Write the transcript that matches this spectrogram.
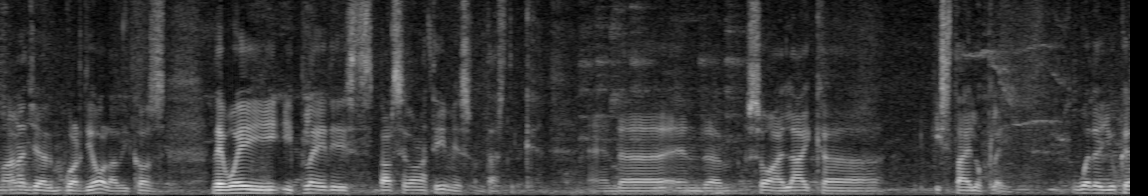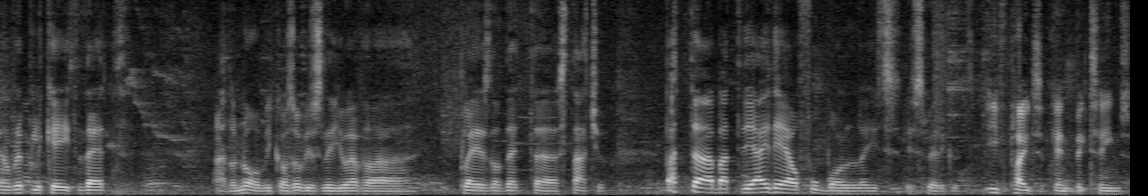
manager, Guardiola, because the way he played his Barcelona team is fantastic, and uh, and um, so I like uh, his style of play. Whether you can replicate that, I don't know, because obviously you have uh, players of that uh, stature. But uh, but the idea of football is, is very good. You've played against big teams.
